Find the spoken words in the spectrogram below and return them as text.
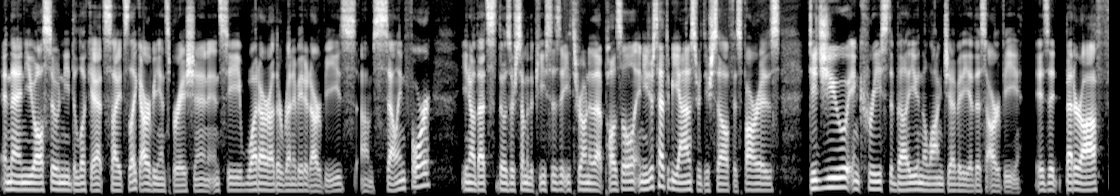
And then you also need to look at sites like RV Inspiration and see what are other renovated RVs um, selling for. You know, that's those are some of the pieces that you throw into that puzzle. And you just have to be honest with yourself as far as did you increase the value and the longevity of this RV? Is it better off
